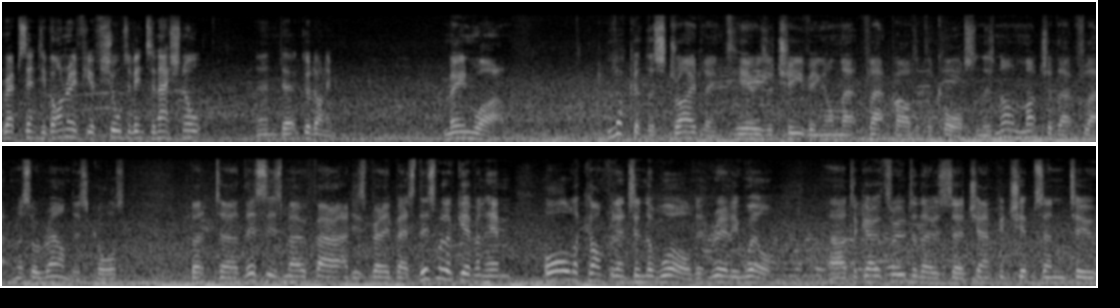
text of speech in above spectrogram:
representative honour if you're short of international, and uh, good on him. Meanwhile, look at the stride length here he's achieving on that flat part of the course and there's not much of that flatness around this course but uh, this is Mo Farah at his very best. This will have given him all the confidence in the world, it really will, uh, to go through to those uh, championships and to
